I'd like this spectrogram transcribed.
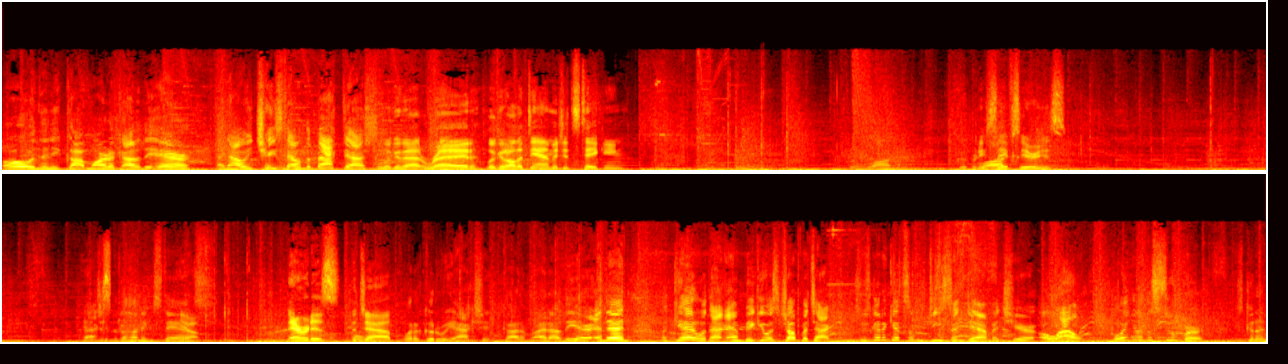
Oh, and then he got Marduk out of the air, and now he chased down the backdash. Look at that red. Look at all the damage it's taking. Good block. Good Pretty block. safe series. Yeah, Back just- into the hunting stance. There it is, the Oh, jab. What a good reaction. Got him right out of the air. And then, again, with that ambiguous jump attack. So he's going to get some decent damage here. Oh, wow. Going into the super is going to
